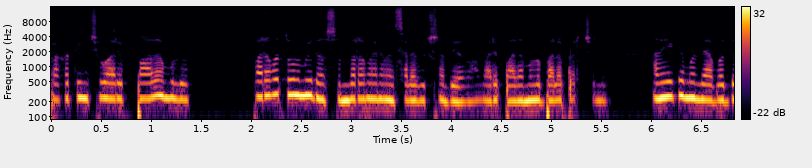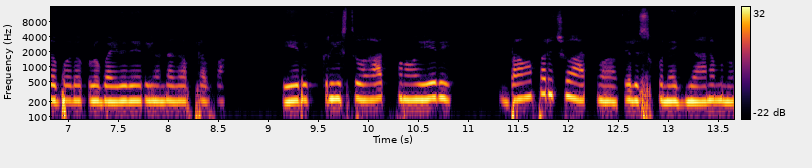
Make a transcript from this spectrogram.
ప్రకటించి వారి పాదములు పర్వతం మీద సుందరమైన సెలవిచ్చిన దేవ వారి పాదములు బలపరచండి. అనేక మంది అబద్ధ బోధకులు బయలుదేరి ఉండగా ప్రభ ఏది క్రీస్తు ఆత్మనో ఏది భ్రమపరచు ఆత్మనో తెలుసుకునే జ్ఞానమును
